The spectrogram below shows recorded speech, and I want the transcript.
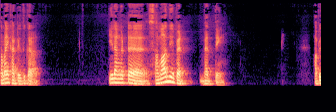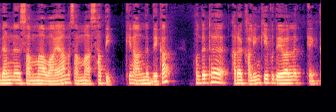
තමයි කටයුතු කරන්නේ. ඊළඟට සමාධිය පැත්තෙන් අපි දන්න සම්මා වායාම සම්මා සති කියන අංග දෙකක් හොඳට අර කලින් කියපු දේවල් එක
